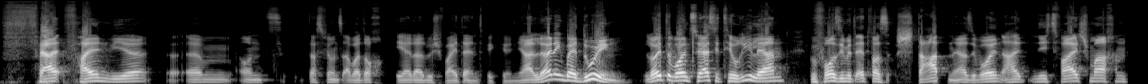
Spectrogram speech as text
fa fallen wir äh, ähm, und dass wir uns aber doch eher dadurch weiterentwickeln. Ja, Learning by Doing. Leute wollen zuerst die Theorie lernen, bevor sie mit etwas starten. Ja, sie wollen halt nichts falsch machen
